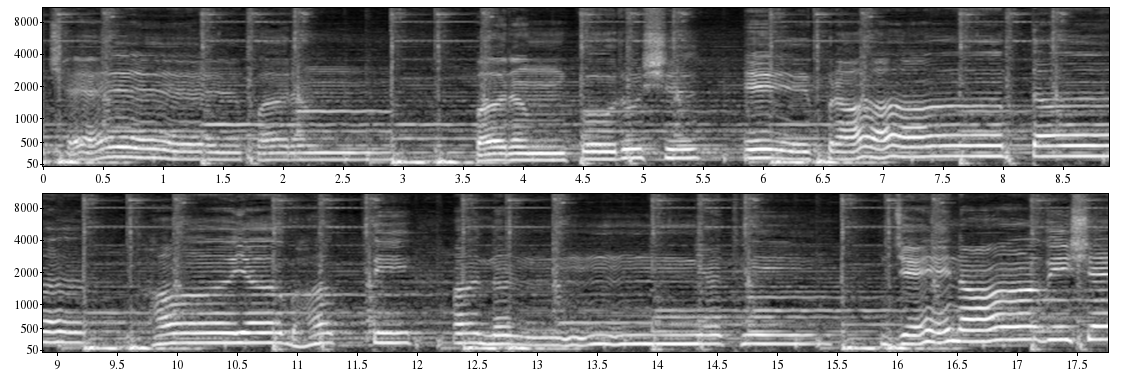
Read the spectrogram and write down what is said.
છે પરમ પરમ પુરુષ એ પ્રાપ્ત. થાય ભક્તિ અનન્યથી, જેના વિશે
